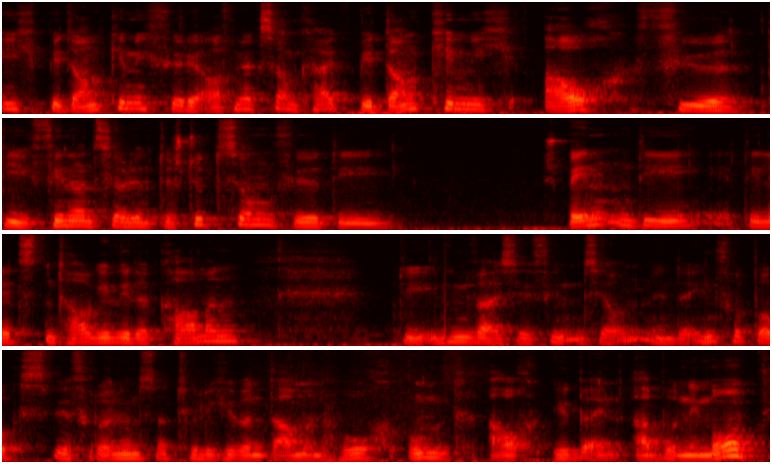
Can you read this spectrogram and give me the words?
Ich bedanke mich für Ihre Aufmerksamkeit, bedanke mich auch für die finanzielle Unterstützung, für die Spenden, die die letzten Tage wieder kamen. Die Hinweise finden Sie unten in der Infobox. Wir freuen uns natürlich über einen Daumen hoch und auch über ein Abonnement.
